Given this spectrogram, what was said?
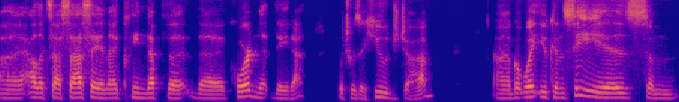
uh, Alex Asase and I cleaned up the, the coordinate data, which was a huge job. Uh, but what you can see is some,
